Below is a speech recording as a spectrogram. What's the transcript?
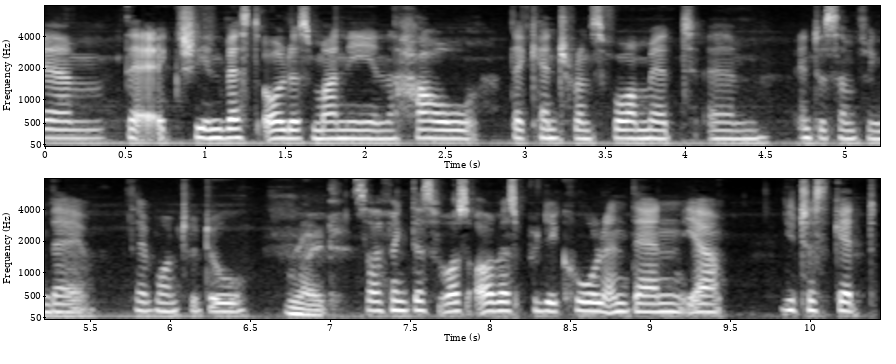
um, they actually invest all this money and how they can transform it um, into something they they want to do. Right. So I think this was always pretty cool. And then yeah, you just get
